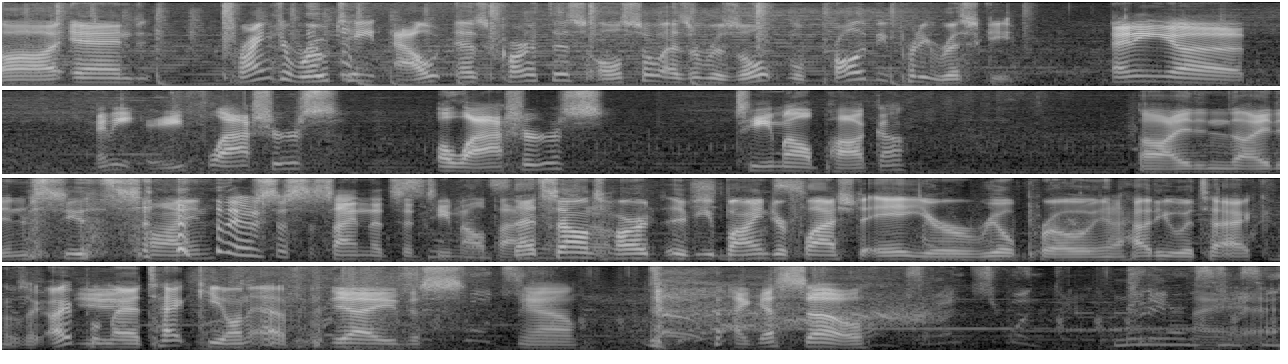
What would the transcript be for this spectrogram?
Uh, and trying to rotate out as Karthus also as a result will probably be pretty risky. Any uh, any A flashers, a lashers, Team Alpaca? Uh, I didn't. I didn't see the sign. There's just a sign that said Team Alpaca. That sounds so. hard. If you bind your flash to A, you're a real pro. You know, how do you attack? I was like, I put you, my attack key on F. Yeah, you just. Yeah, I guess so. I,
